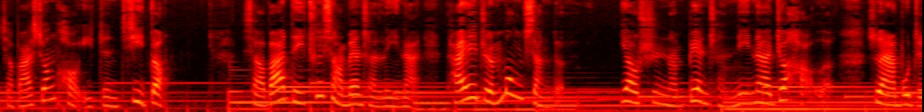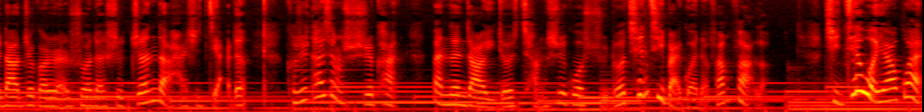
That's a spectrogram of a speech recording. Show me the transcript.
小巴胸口一阵悸动。小巴的确想变成丽奈，他一直梦想的，要是能变成丽奈就好了。虽然不知道这个人说的是真的还是假的，可是他想试试看，反正早已经尝试过许多千奇百怪的方法了。请借我妖怪！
